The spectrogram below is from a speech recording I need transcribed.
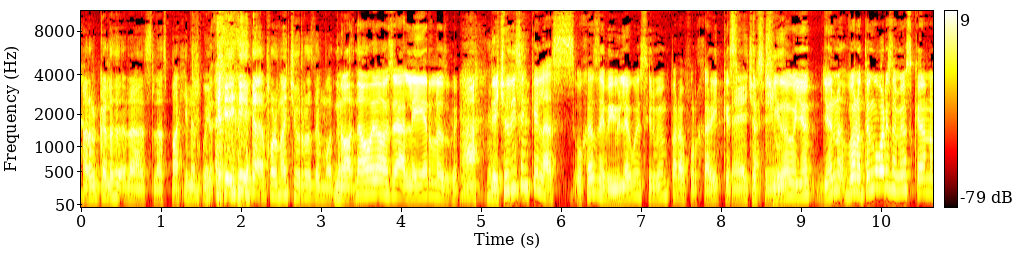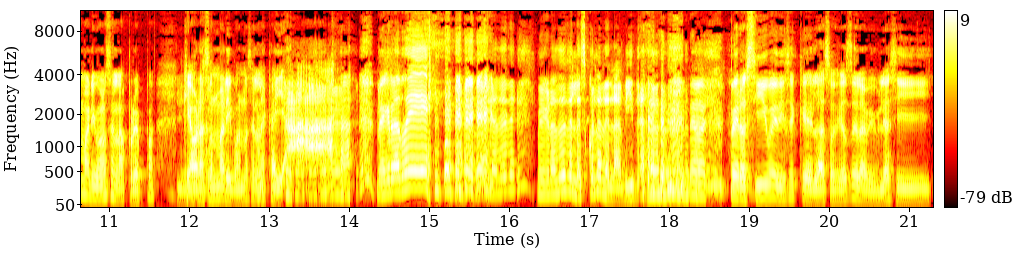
arranca las, las, las páginas, güey. Forma churros de mota. No, no, no, o sea, leerlos, güey. Ah. De hecho, dicen que las hojas de Biblia, güey, sirven para forjar y que De hecho, está sí, chido, güey. Yo, yo no, bueno, tengo varios amigos que eran marihuanos en la prepa, que ahora son marihuanos en la calle. ¡Ah! ¡Me gradué! me, gradué de, me gradué de la escuela de la vida. No, pero sí, güey, dice que las hojas de la Biblia sí,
